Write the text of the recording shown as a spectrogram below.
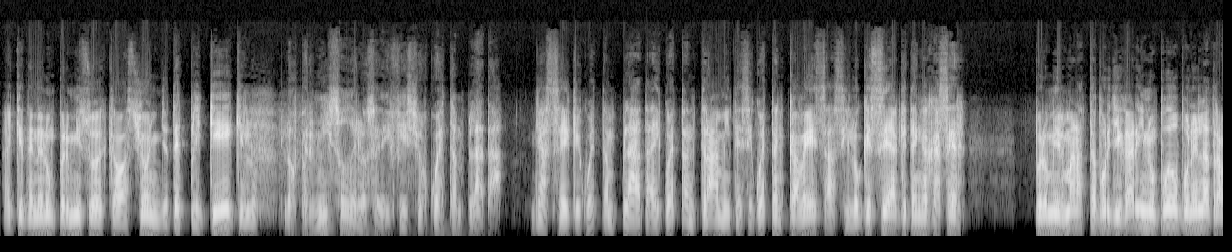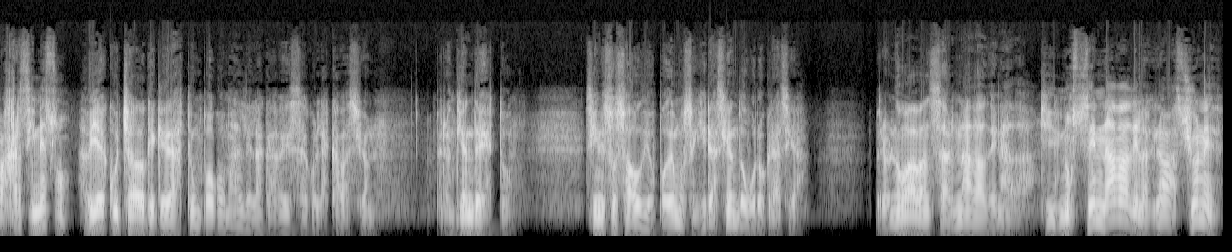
Hay que tener un permiso de excavación. Ya te expliqué que lo... Los permisos de los edificios cuestan plata. Ya sé que cuestan plata y cuestan trámites y cuestan cabezas y lo que sea que tenga que hacer. Pero mi hermana está por llegar y no puedo ponerla a trabajar sin eso. Había escuchado que quedaste un poco mal de la cabeza con la excavación. Pero entiende esto. Sin esos audios podemos seguir haciendo burocracia. Pero no va a avanzar nada de nada. Que no sé nada de las grabaciones.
